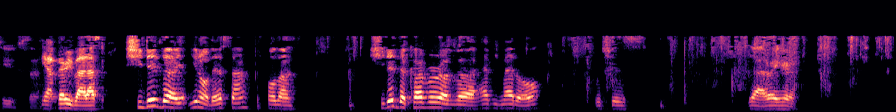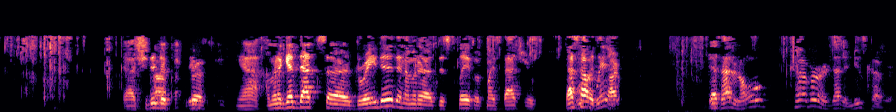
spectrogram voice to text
too. So Yeah, very badass. She did the you know this, huh? Hold on. She did the cover of uh, Heavy Metal, which is yeah, right here. Yeah, she did the Ah, cover. Of, yeah, I'm gonna get that uh, graded and I'm gonna display it with my statue. That's how it started. Is That's- that an old cover or is that a new cover?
